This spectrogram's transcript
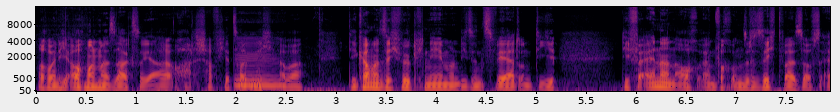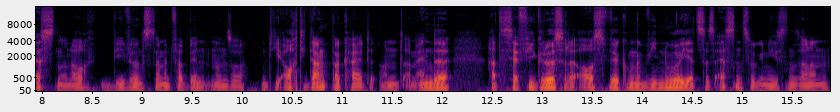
auch wenn ich auch manchmal sage, so ja, oh, das schaffe ich jetzt mm. heute nicht, mm. aber die kann man sich wirklich nehmen und die sind es wert und die die verändern auch einfach unsere Sichtweise aufs Essen und auch wie wir uns damit verbinden und so. Und die auch die Dankbarkeit. Und am Ende hat es ja viel größere Auswirkungen, wie nur jetzt das Essen zu genießen, sondern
